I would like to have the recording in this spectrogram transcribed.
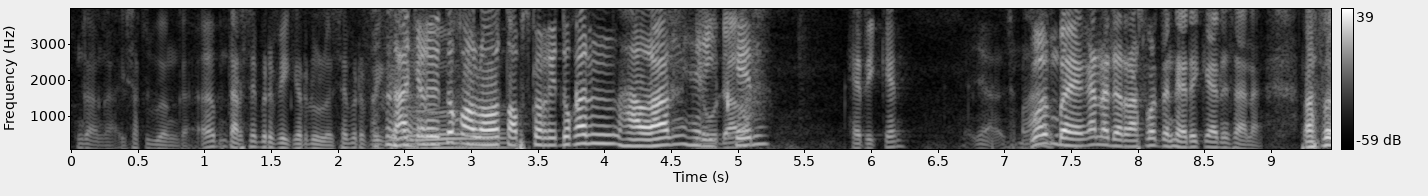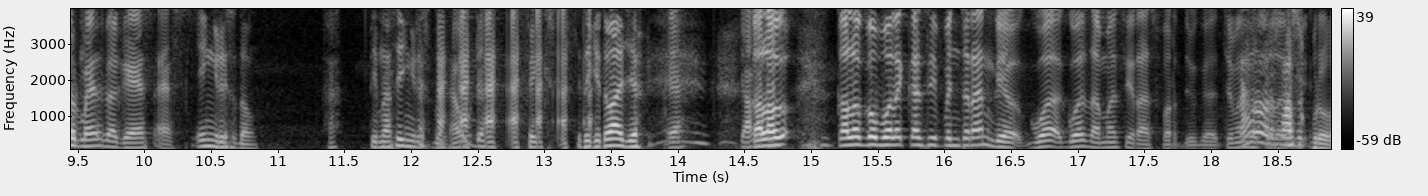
Enggak enggak, Isak juga enggak. Eh, bentar saya berpikir dulu, saya berpikir. Striker itu kalau top skor itu kan Haaland, Ya Harry udahlah. Kane. Harry Kane. Ya, Gue membayangkan ada Rashford dan Harry Kane di sana. Rashford main sebagai SS. Inggris dong. Timnas Inggris. Nah, udah fix. Gitu-gitu aja. ya. Kalau kalau gue boleh kasih pencerahan gue gua gua sama si Rashford juga. Cuma Ah, harus lagi. masuk, bro.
